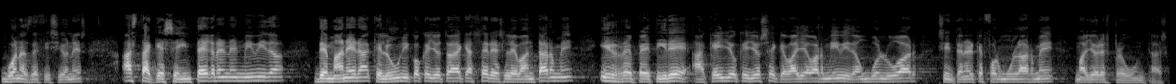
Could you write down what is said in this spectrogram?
buenas decisiones hasta que se integren en mi vida de manera que lo único que yo tenga que hacer es levantarme y repetiré aquello que yo sé que va a llevar mi vida a un buen lugar sin tener que formularme mayores preguntas.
